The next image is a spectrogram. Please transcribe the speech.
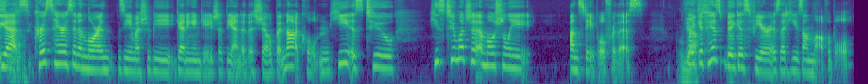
yes, season. Chris Harrison and Lauren Zima should be getting engaged at the end of this show, but not Colton. He is too he's too much emotionally unstable for this. Yes. Like if his biggest fear is that he's unlovable,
